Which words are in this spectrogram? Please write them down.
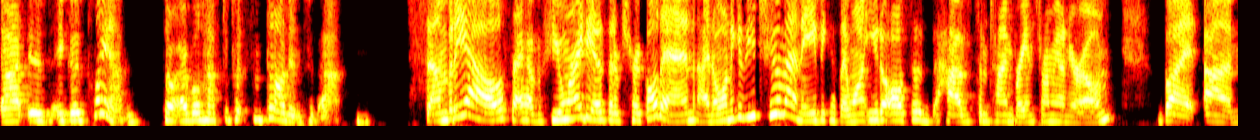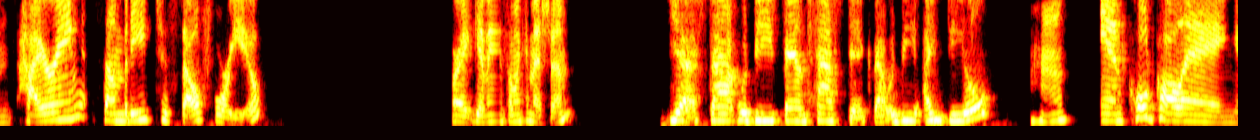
That is a good plan. So I will have to put some thought into that. Somebody else, I have a few more ideas that have trickled in. I don't want to give you too many because I want you to also have some time brainstorming on your own. But um, hiring somebody to sell for you right? Giving someone commission. Yes, that would be fantastic. That would be ideal. Mm-hmm. And cold calling.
